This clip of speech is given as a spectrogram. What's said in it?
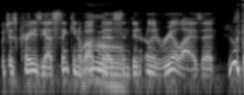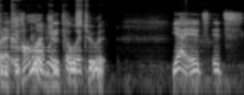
which is crazy i was thinking about wow. this and didn't really realize it like but it's probably to, with, to it yeah, it's it's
